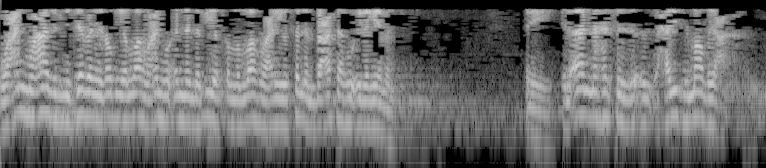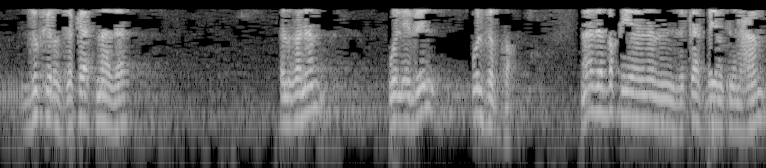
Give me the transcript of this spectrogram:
وعن معاذ بن جبل رضي الله عنه أن النبي صلى الله عليه وسلم بعثه إلى اليمن أي الآن نحن في الحديث الماضي ذكر الزكاة ماذا؟ الغنم والإبل والفضة ماذا بقي من الزكاة بينة الأنعام؟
